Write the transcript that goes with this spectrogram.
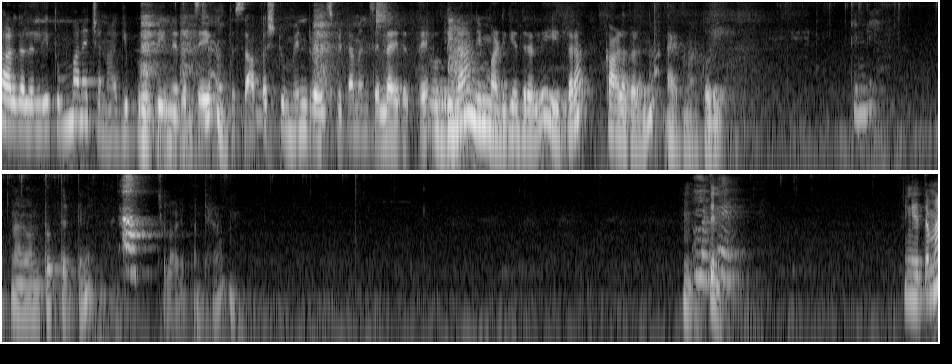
ಕಾಳುಗಳಲ್ಲಿ ತುಂಬಾ ಚೆನ್ನಾಗಿ ಪ್ರೋಟೀನ್ ಇರುತ್ತೆ ಮತ್ತು ಸಾಕಷ್ಟು ಮಿನರಲ್ಸ್ ವಿಟಮಿನ್ಸ್ ಎಲ್ಲ ಇರುತ್ತೆ. ದಿನ ನಿಮ್ಮ ಅಡುಗೆದ್ರಲ್ಲಿ ಈ ಥರ ಕಾಳುಗಳನ್ನು ಆ್ಯಡ್ ಮಾಡ್ಕೊಳ್ಳಿ ನಾನು ಒಂದು ತುತ್ತಿರ್ತೀನಿ ಚಲೋ ಆಗುತ್ತೆ ಅಂತ ಹೇಳ. ಹ್ಞೂ ತಿನ್ನಿ. ಹೆಂಗೈತಮ್ಮ?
